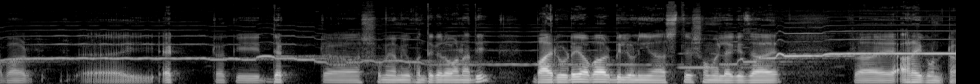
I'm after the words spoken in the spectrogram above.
আবার, এই একটা কি দেড়টা সময় আমি ওখান থেকে রওনা দিই। বাই রোডে আবার বিলুনিয়া আসতে সময় লেগে যায়। প্রায় আড়াই ঘণ্টা।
